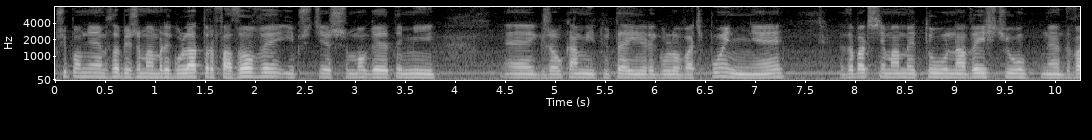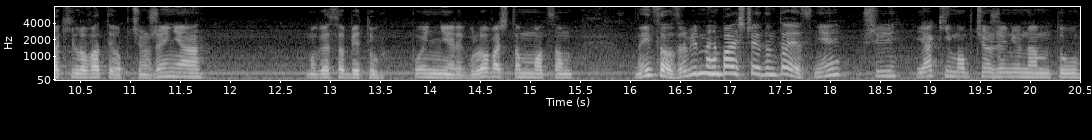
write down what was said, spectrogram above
przypomniałem sobie, że mam regulator fazowy i przecież mogę tymi grzałkami tutaj regulować płynnie. Zobaczcie, mamy tu na wyjściu e, 2 kW obciążenia. Mogę sobie tu płynnie regulować tą mocą. No i co? Zrobimy chyba jeszcze jeden test, nie? Przy jakim obciążeniu nam tu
